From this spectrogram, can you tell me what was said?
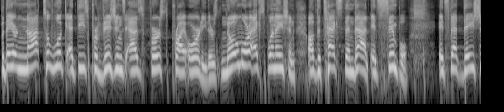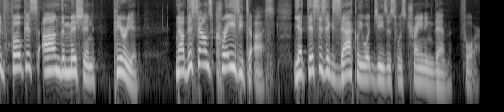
but they are not to look at these provisions as first priority. There's no more explanation of the text than that. It's simple. It's that they should focus on the mission, period. Now, this sounds crazy to us. Yet, this is exactly what Jesus was training them for.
